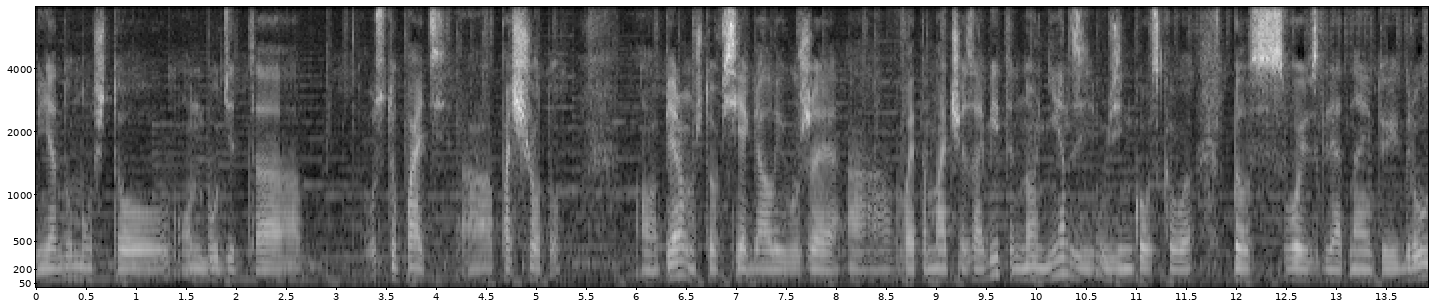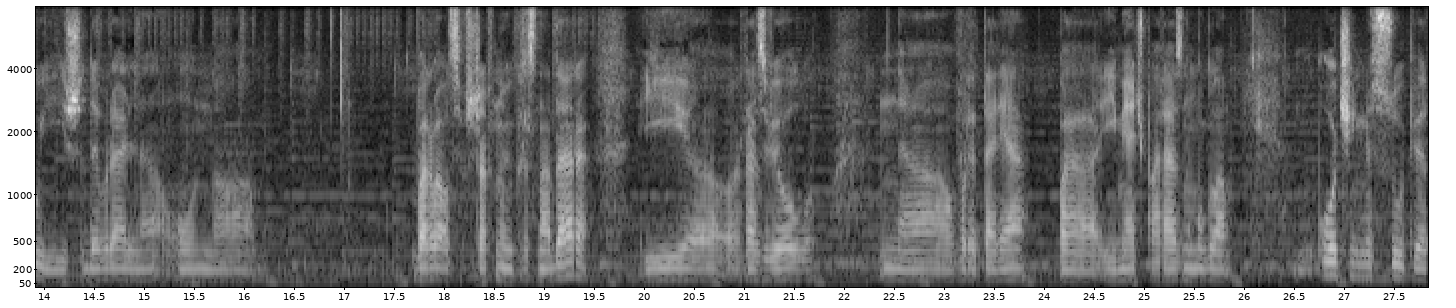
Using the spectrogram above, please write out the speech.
я думал, что он будет а, уступать а, по счету первым, что все голы уже в этом матче забиты, но нет, у Зиньковского был свой взгляд на эту игру, и шедеврально он ворвался в штрафную Краснодара и развел вратаря по, и мяч по разным углам. Очень супер,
